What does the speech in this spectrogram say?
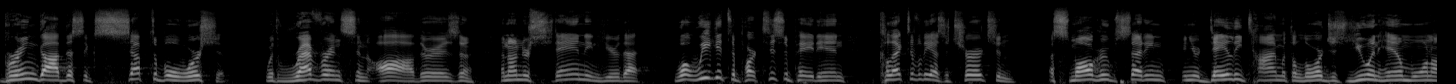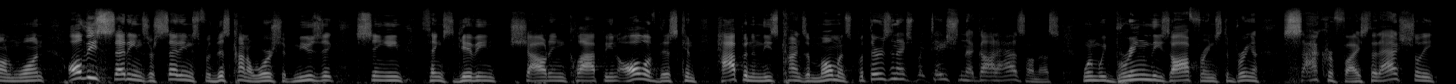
bring God this acceptable worship with reverence and awe, there is a, an understanding here that what we get to participate in collectively as a church and a small group setting in your daily time with the Lord, just you and Him one on one. All these settings are settings for this kind of worship music, singing, thanksgiving, shouting, clapping. All of this can happen in these kinds of moments, but there's an expectation that God has on us when we bring these offerings to bring a sacrifice that actually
